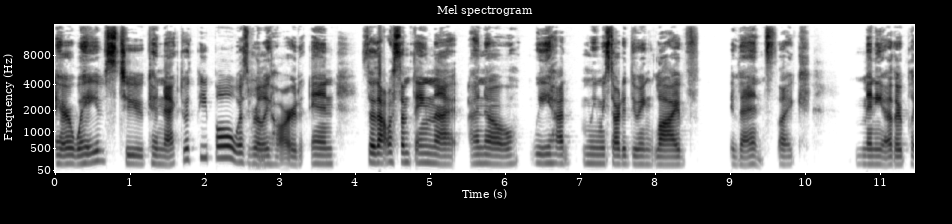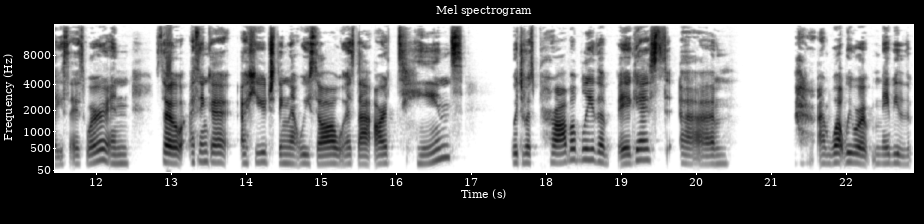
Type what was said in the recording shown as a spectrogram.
airwaves to connect with people was Mhm. really hard. And so that was something that I know we had when we started doing live events, like many other places were. And so I think a, a huge thing that we saw was that our teens, which was probably the biggest, um, uh, what we were maybe the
